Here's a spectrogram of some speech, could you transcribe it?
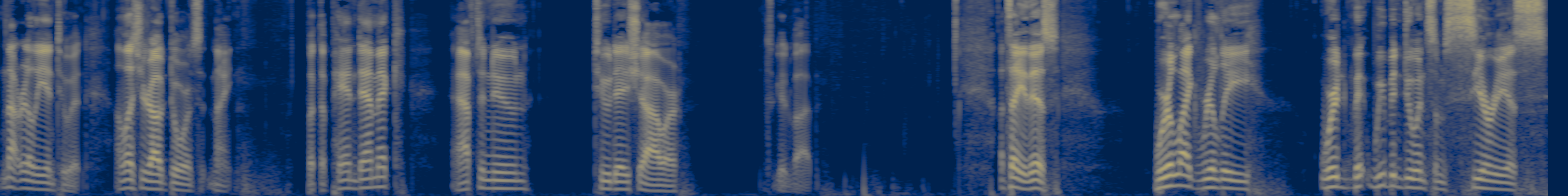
Not really into it unless you're outdoors at night. But the pandemic, afternoon, two day shower, it's a good vibe. I'll tell you this we're like really we're we've been doing some serious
